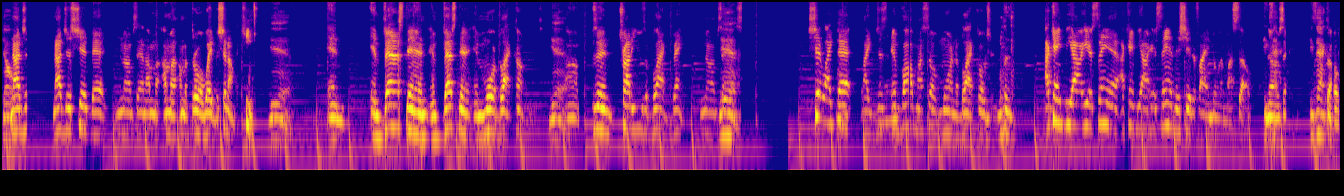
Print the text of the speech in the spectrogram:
dope. Not just not just shit that you know what I'm saying. I'm I'm a, I'm gonna throw away, but shit I'm gonna keep yeah. and invest in invest in, more black companies. Yeah. Um, using try to use a black bank. You know what I'm saying? Yeah. Shit like that. Like just involve myself more in the black culture Mm-hmm. because I can't be out here saying I can't be out here saying this shit if I ain't doing it myself. You know what I'm saying? Exactly. So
